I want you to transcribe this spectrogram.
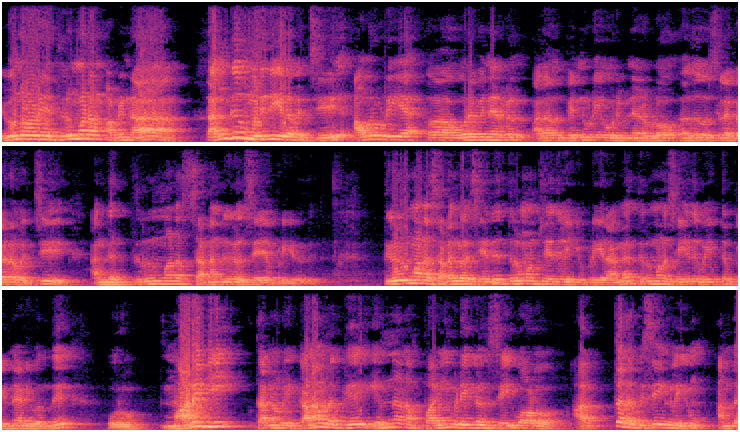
இவங்களுடைய திருமணம் அப்படின்னா தங்கு விடுதிகளை வச்சு அவருடைய உறவினர்கள் அதாவது பெண்ணுடைய உறவினர்களோ அதாவது ஒரு சில பேரை வச்சு அங்கே திருமண சடங்குகள் செய்யப்படுகிறது. திருமண சடங்குகள் செய்து திருமணம் செய்து வைக்கப்படுகிறாங்க. திருமணம் செய்து வைத்த பின்னாடி வந்து ஒரு மனைவி தன்னுடைய கணவனுக்கு என்னென்ன பணிவிடைகள் செய்வாளோ அத்தனை விஷயங்களையும் அந்த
